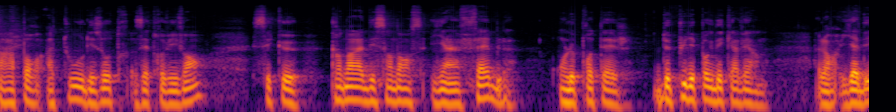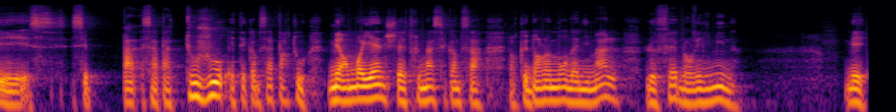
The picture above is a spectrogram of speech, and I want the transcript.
par rapport à tous les autres êtres vivants, c'est que quand dans la descendance il y a un faible, on le protège depuis l'époque des cavernes. Alors il y a des, pas, ça n'a pas toujours été comme ça partout, mais en moyenne chez l'être humain c'est comme ça. Alors que dans le monde animal, le faible on l'élimine. Mais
